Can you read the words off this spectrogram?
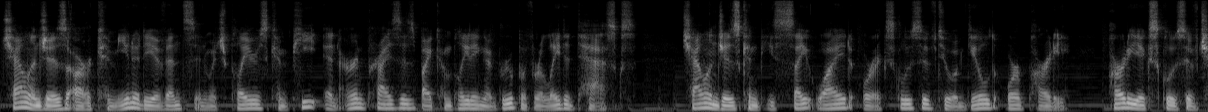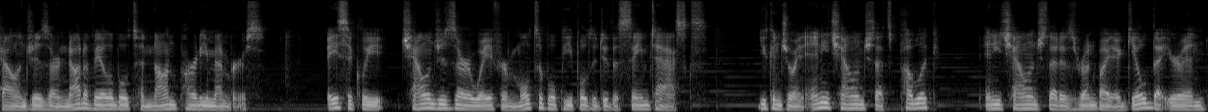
Challenges are community events in which players compete and earn prizes by completing a group of related tasks. Challenges can be site-wide or exclusive to a guild or party. Party-exclusive challenges are not available to non-party members. Basically, challenges are a way for multiple people to do the same tasks. You can join any challenge that's public, any challenge that is run by a guild that you're in,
